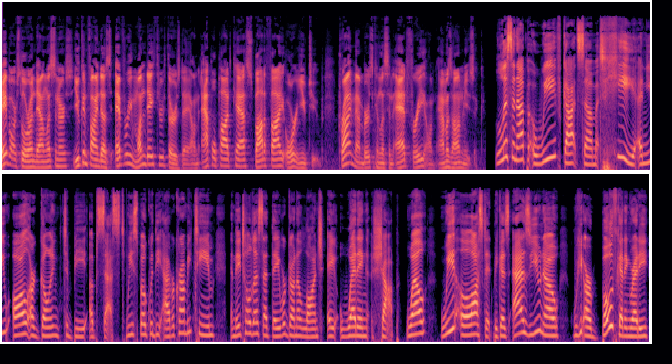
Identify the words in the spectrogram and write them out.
Hey, Barstool Rundown listeners. You can find us every Monday through Thursday on Apple Podcasts, Spotify, or YouTube. Prime members can listen ad free on Amazon Music. Listen up, we've got some tea, and you all are going to be obsessed. We spoke with the Abercrombie team, and they told us that they were going to launch a wedding shop. Well, we lost it because, as you know, we are both getting ready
